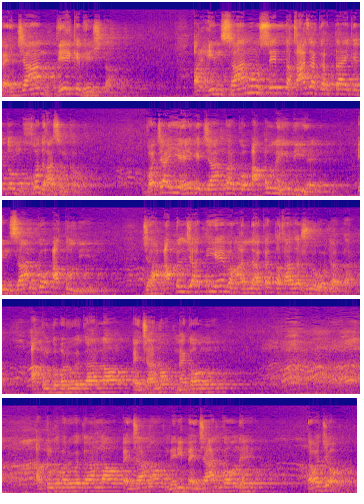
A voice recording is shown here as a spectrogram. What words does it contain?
پہچان دے کے بھیجتا۔ اور انسانوں سے تقاضا کرتا ہے کہ تم خود حاصل کرو۔ وجہ یہ ہے کہ جانور کو عقل نہیں دی ہے، انسان کو عقل دی ہے۔ جہاں عقل جاتی ہے، وہاں اللہ کا تقاضا شروع ہو جاتا ہے۔ عقل کو بروئے کار لاؤ، پہچانو، میں کون ہوں؟ عقل کو بروئے کار لاؤ، پہچانو، میری پہچان کون ہے؟ توجہ۔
